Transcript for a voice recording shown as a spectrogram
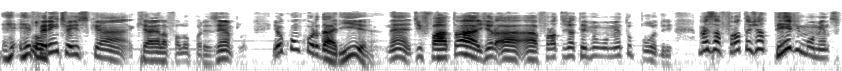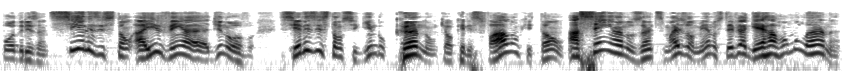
Re- Referente a isso que a, que a ela falou, por exemplo, eu concordaria, né? De fato, ah, gera- a, a frota já teve um momento podre. Mas a frota já teve momentos podres antes. Se eles estão. Aí vem a- de novo. Se eles estão seguindo o canon, que é o que eles falam que estão, há 100 anos antes, mais ou menos, teve a Guerra Romulana,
